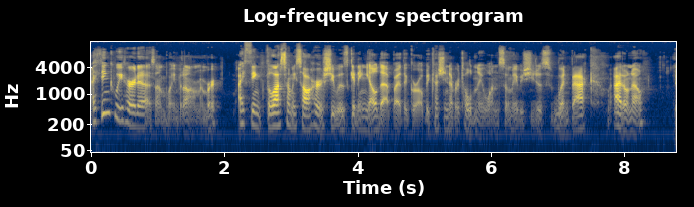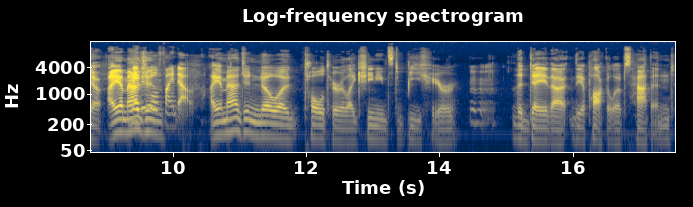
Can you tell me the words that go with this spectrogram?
I think we heard it at some point, but I don't remember. I think the last time we saw her, she was getting yelled at by the girl because she never told anyone. So maybe she just went back. I don't know. Yeah, I imagine. maybe we'll find out. I imagine Noah told her like she needs to be here hmm the day that the apocalypse happened.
